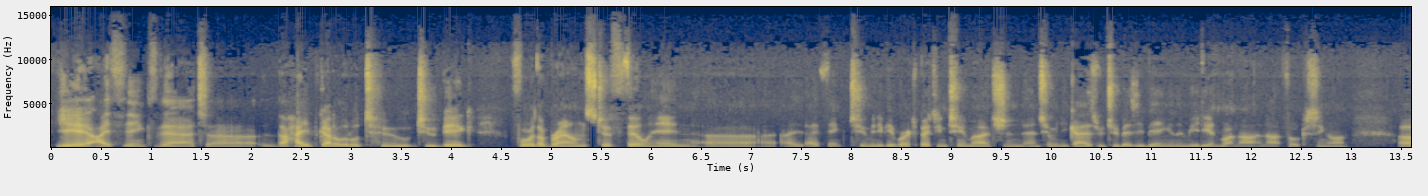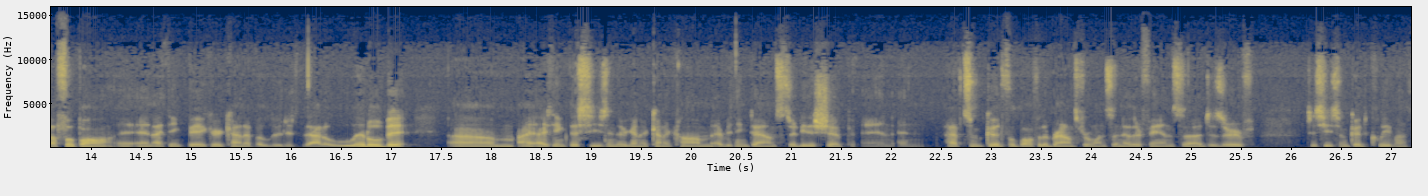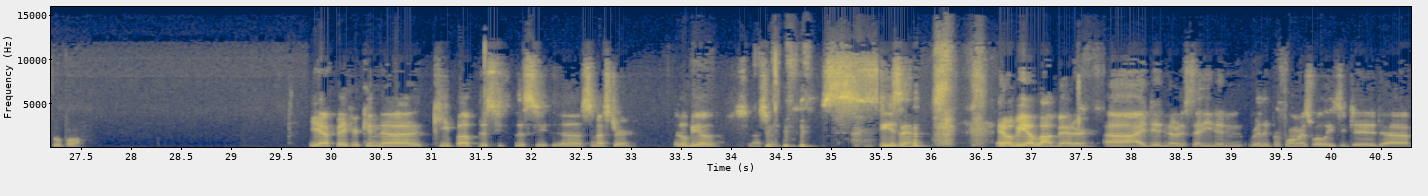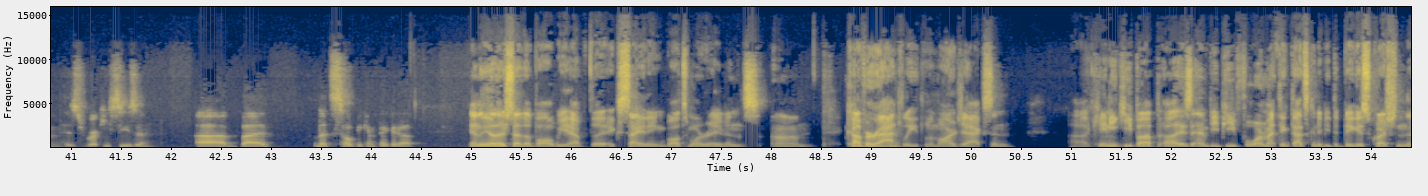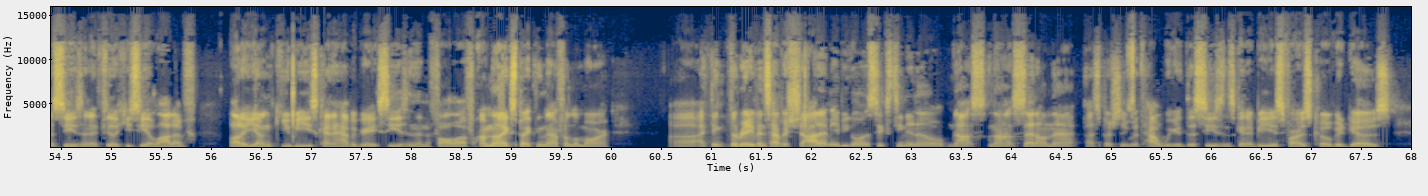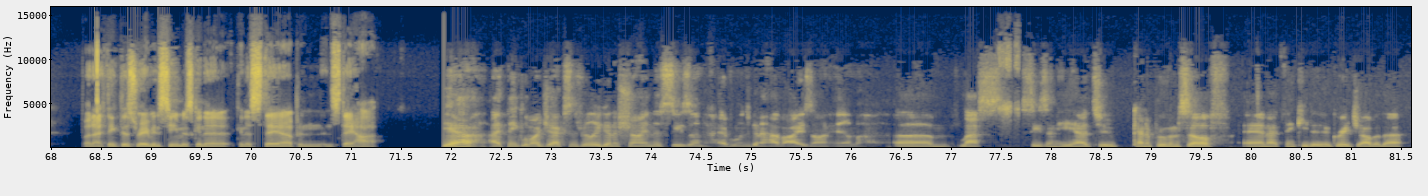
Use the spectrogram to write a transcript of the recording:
Yeah, I think that uh, the hype got a little too too big for the Browns to fill in. Uh, I, I, think too many people were expecting too much, and, and too many guys were too busy being in the media and whatnot, and not focusing on uh, football. And I think Baker kind of alluded to that a little bit. Um, I, I, think this season they're going to kind of calm everything down, steady the ship, and and have some good football for the Browns for once. I know their fans uh, deserve to see some good Cleveland football. Yeah, if Baker can uh, keep up this this uh, semester, it'll be a semester season. It'll be a lot better. Uh, I did notice that he didn't really perform as well as he did um, his rookie season, uh, but let's hope he can pick it up. On the other side of the ball, we have the exciting Baltimore Ravens um, cover mm-hmm. athlete Lamar Jackson. Uh, can he keep up uh, his MVP form? I think that's going to be the biggest question this season. I feel like you see a lot of a lot of young QBs kind of have a great season and fall off. I'm not expecting that for Lamar. Uh, I think the Ravens have a shot at maybe going 16 and 0. Not not set on that, especially with how weird this season's going to be as far as COVID goes. But I think this Ravens team is gonna gonna stay up and, and stay hot. Yeah, I think Lamar Jackson's really going to shine this season. Everyone's going to have eyes on him. Um, last season, he had to kind of prove himself, and I think he did a great job of that.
